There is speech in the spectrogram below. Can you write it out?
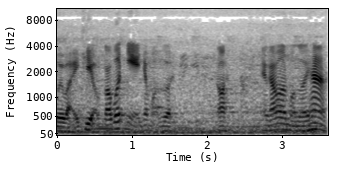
17 triệu có bớt nhẹ cho mọi người. Rồi em cảm ơn mọi người ha.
